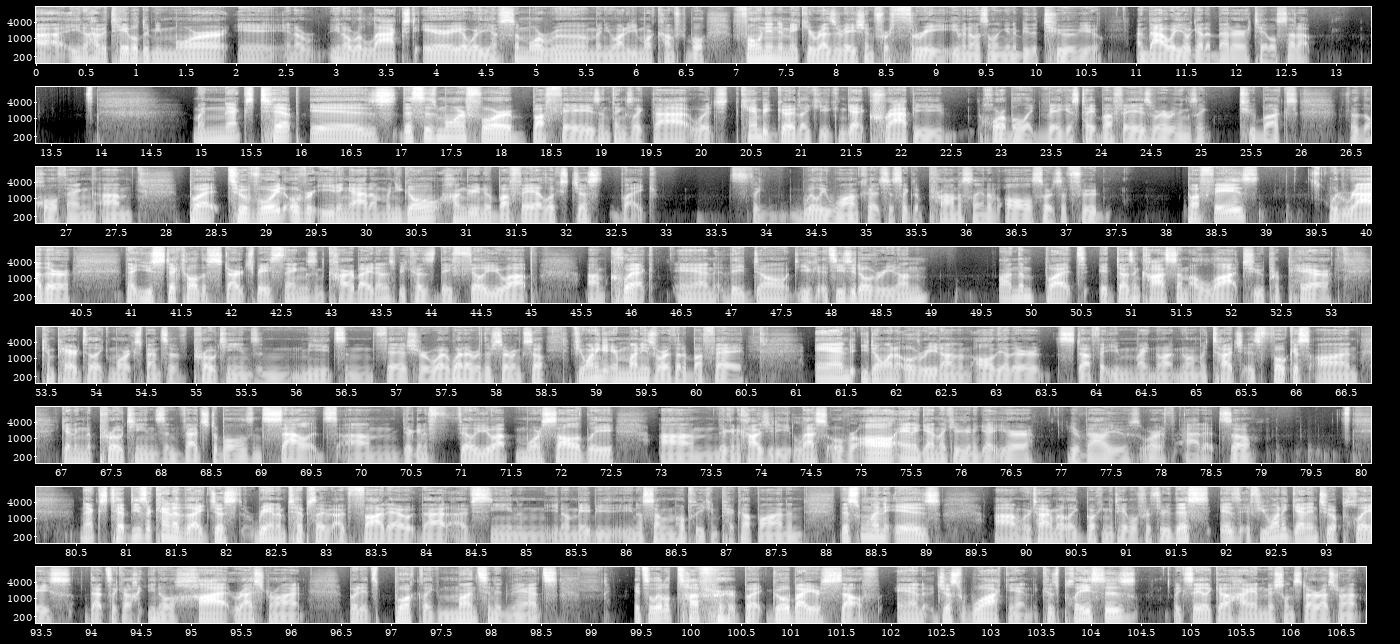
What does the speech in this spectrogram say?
uh, you know, have a table to be more in a you know relaxed area where you have some more room and you want to be more comfortable. Phone in and make your reservation for three, even though it's only going to be the two of you, and that way you'll get a better table setup. My next tip is this is more for buffets and things like that, which can be good. Like you can get crappy, horrible like Vegas type buffets where everything's like two bucks for the whole thing. Um, but to avoid overeating at them, when you go hungry into a buffet, it looks just like it's like Willy Wonka. It's just like the promised land of all sorts of food. Buffets would rather that you stick to all the starch based things and carb items because they fill you up um, quick and they don't you it's easy to overeat on them on them but it doesn't cost them a lot to prepare compared to like more expensive proteins and meats and fish or wh whatever they're serving. So if you want to get your money's worth at a buffet and you don't want to overeat on all the other stuff that you might not normally touch is focus on getting the proteins and vegetables and salads. Um, they're going to fill you up more solidly. Um, they're going to cause you to eat less overall. And again, like you're going to get your, your values worth at it. So Next tip. These are kind of like just random tips I've, I've thought out that I've seen, and you know maybe you know some of them hopefully you can pick up on. And this one is um, we are talking about like booking a table for three. This is if you want to get into a place that's like a you know hot restaurant, but it's booked like months in advance. It's a little tougher, but go by yourself and just walk in because places like say like a high end Michelin star restaurant.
